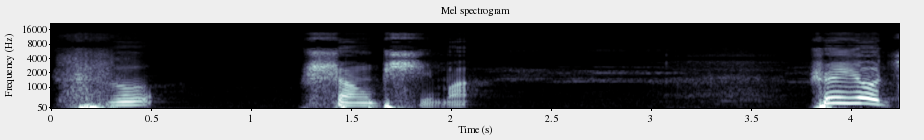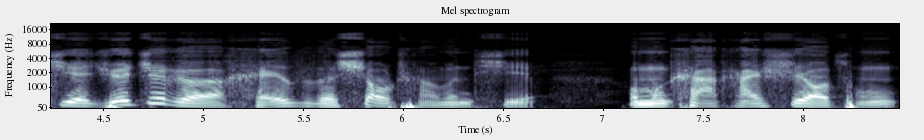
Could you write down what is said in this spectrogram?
思伤脾吗？所以要解决这个孩子的哮喘问题，我们看还是要从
